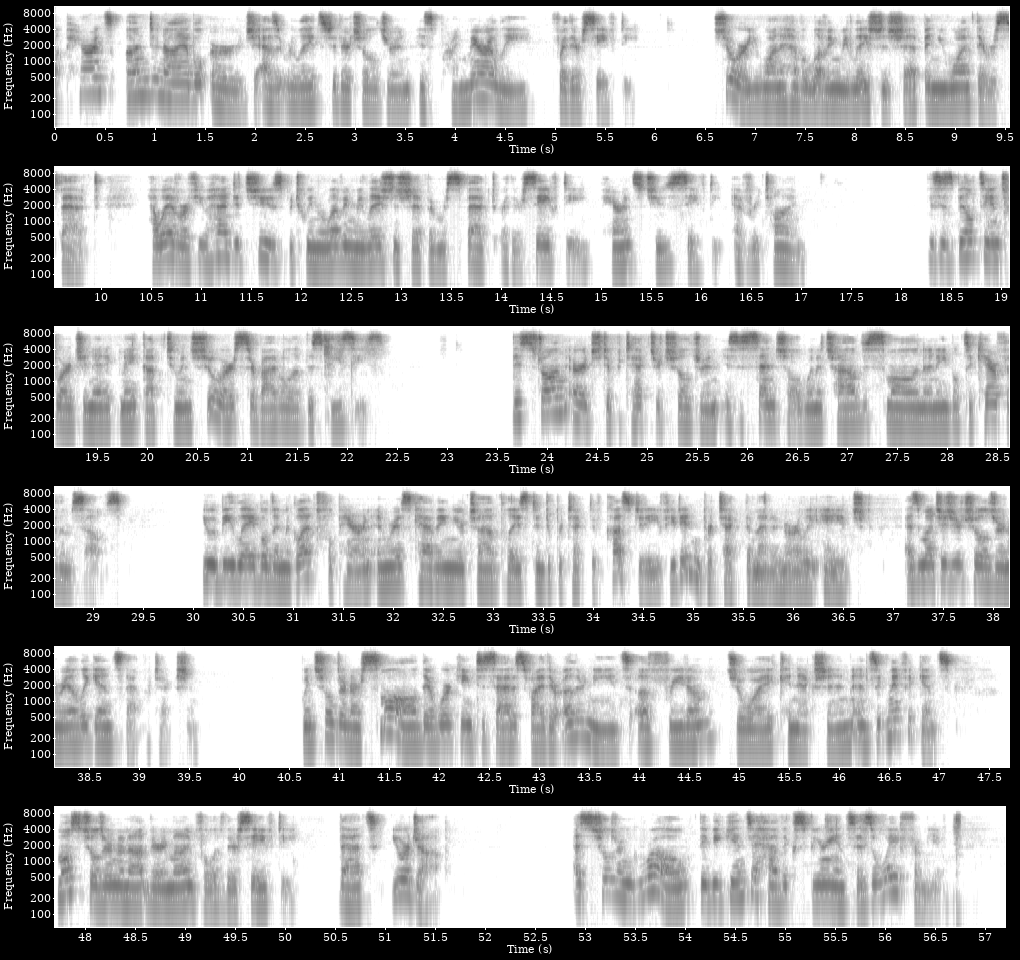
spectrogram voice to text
A parent's undeniable urge as it relates to their children is primarily for their safety. Sure, you want to have a loving relationship and you want their respect. However, if you had to choose between a loving relationship and respect or their safety, parents choose safety every time. This is built into our genetic makeup to ensure survival of the species. This strong urge to protect your children is essential when a child is small and unable to care for themselves. You would be labeled a neglectful parent and risk having your child placed into protective custody if you didn't protect them at an early age, as much as your children rail against that protection. When children are small, they're working to satisfy their other needs of freedom, joy, connection, and significance. Most children are not very mindful of their safety. That's your job. As children grow, they begin to have experiences away from you.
